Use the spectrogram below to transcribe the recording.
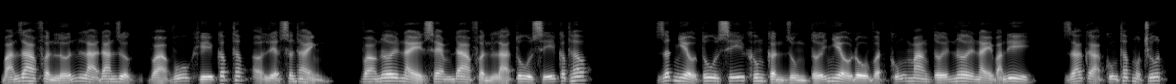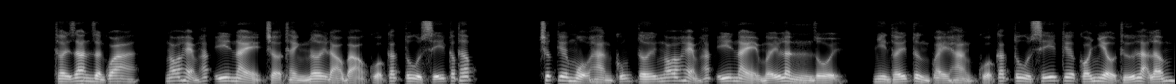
bán ra phần lớn là đan dược và vũ khí cấp thấp ở liệt sơn thành, vào nơi này xem đa phần là tu sĩ cấp thấp. Rất nhiều tu sĩ không cần dùng tới nhiều đồ vật cũng mang tới nơi này bán đi, giá cả cũng thấp một chút. Thời gian dần qua, ngõ hẻm hắc y này trở thành nơi đào bảo của các tu sĩ cấp thấp. Trước kia mộ hàn cũng tới ngõ hẻm hắc y này mấy lần rồi, nhìn thấy từng quầy hàng của các tu sĩ kia có nhiều thứ lạ lẫm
